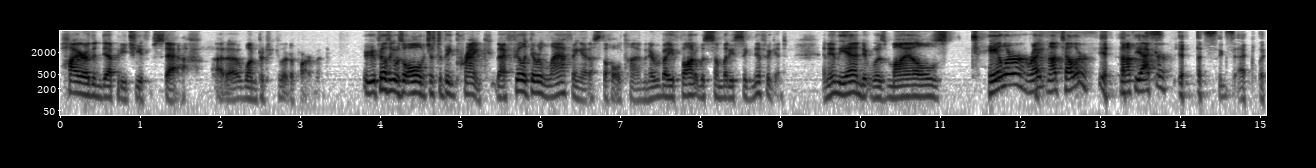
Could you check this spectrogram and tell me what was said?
higher than deputy chief of staff at uh, one particular department. It feels like it was all just a big prank. I feel like they were laughing at us the whole time, and everybody thought it was somebody significant. And in the end, it was Miles Taylor, right? Not Teller, yes. not the actor. Yes, exactly.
